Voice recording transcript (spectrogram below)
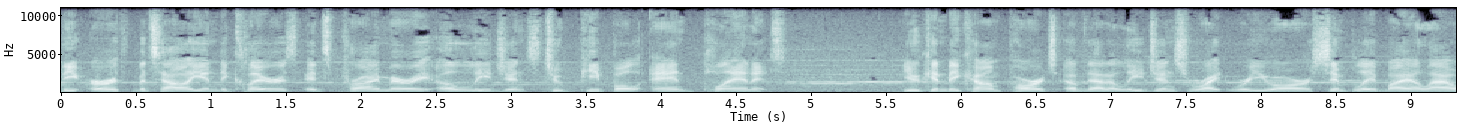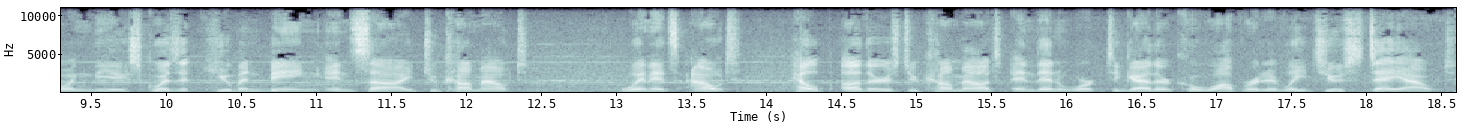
The Earth Battalion declares its primary allegiance to people and planet. You can become part of that allegiance right where you are simply by allowing the exquisite human being inside to come out. When it's out, help others to come out, and then work together cooperatively to stay out,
